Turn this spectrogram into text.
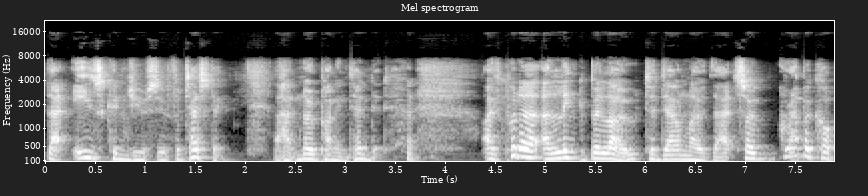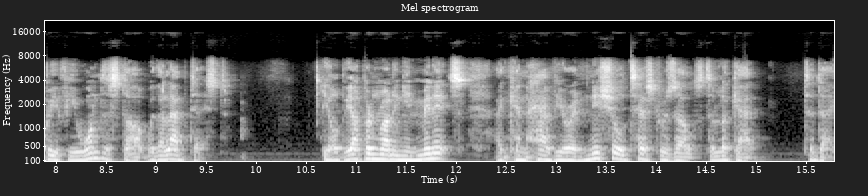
that is conducive for testing. Uh, no pun intended. I've put a, a link below to download that, so grab a copy if you want to start with a lab test. You'll be up and running in minutes and can have your initial test results to look at today.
